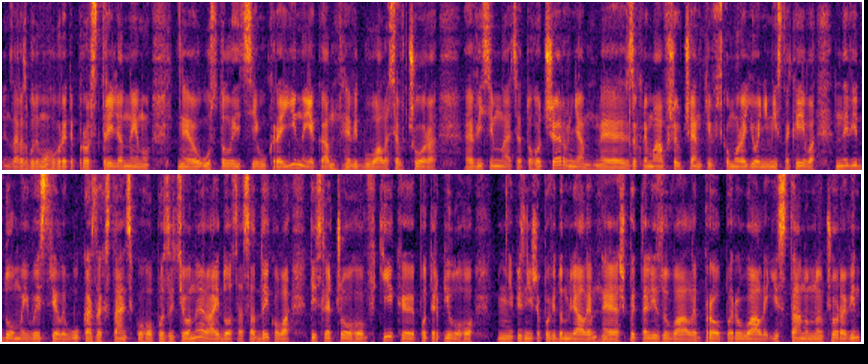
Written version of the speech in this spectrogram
Зараз будемо говорити про стрілянину е, у столиці України, яка відбувалася вчора, е, 18 червня. Е, Зокрема, в Шевченківському районі міста Києва невідомий вистрілив у казахстанського опозиціонера Айдоса Садикова. Після чого втік Е, потерпілого пізніше повідомляли, е, шпиталізували, прооперували. І станом на вчора він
